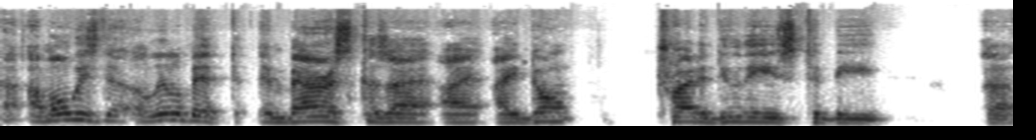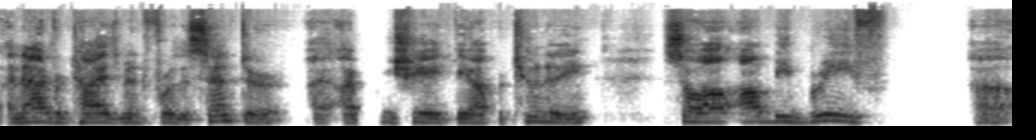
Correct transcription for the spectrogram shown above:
I'm always a little bit embarrassed because I, I, I don't try to do these to be uh, an advertisement for the center. I, I, appreciate the opportunity, so I'll, I'll be brief. Uh,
